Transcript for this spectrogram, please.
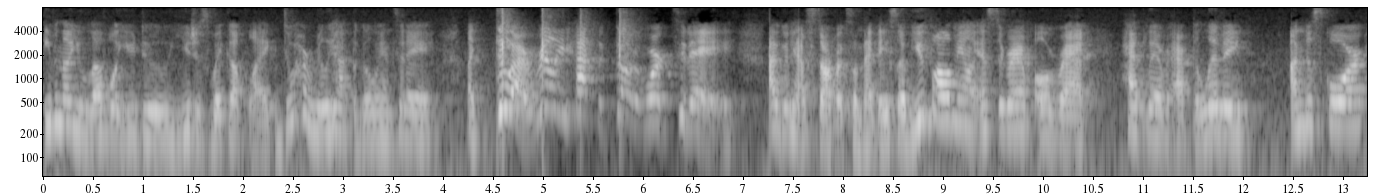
even though you love what you do you just wake up like do i really have to go in today? Like do i really have to go to work today? I'm gonna have starbucks on that day. So if you follow me on instagram over at happily ever after living underscore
